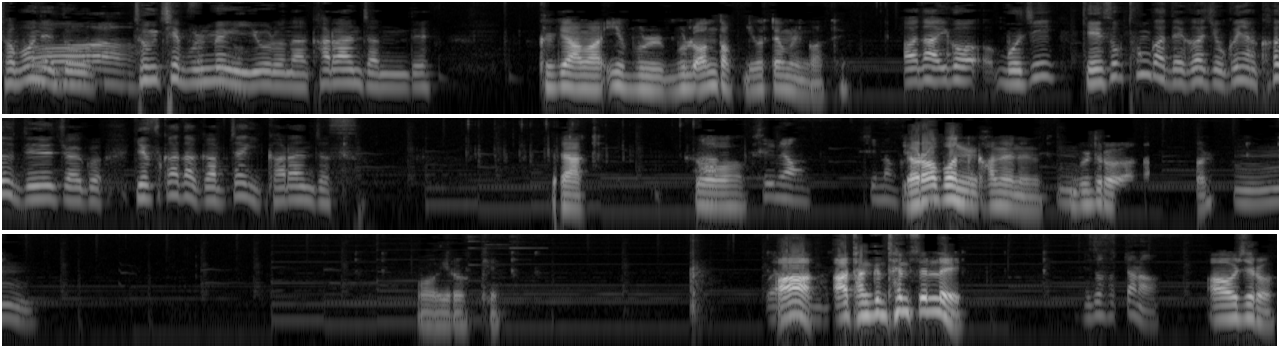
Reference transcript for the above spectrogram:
저번에도 어. 정체 불명의 이유로 나 가라앉았는데. 그게 아마 이 물, 물 언덕 이것 때문인 것 같아. 아, 나 이거 뭐지? 계속 통과돼가지고 그냥 가도 되는 줄 알고 계속 가다가 갑자기 가라앉았어. 야, 그거, 아, 실명 실명. 여러 번 가면은 음. 물 들어온다. 음. 어, 이렇게. 뭐야, 아, 아, 당근 템 쓸래. 썼잖아. 아, 어지러.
